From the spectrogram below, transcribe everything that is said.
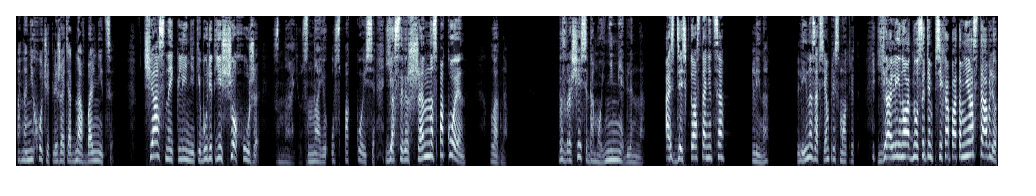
Она не хочет лежать одна в больнице. В частной клинике будет еще хуже. Знаю, знаю, успокойся. Я совершенно спокоен. Ладно. Возвращайся домой немедленно. А здесь кто останется? Лина. Лина за всем присмотрит. Я Лину одну с этим психопатом не оставлю.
